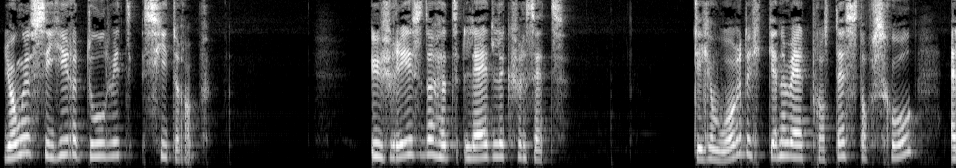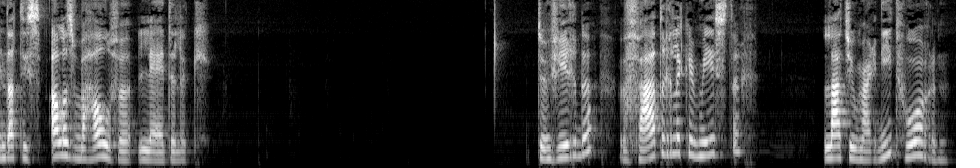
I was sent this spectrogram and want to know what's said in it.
Jongens, zie hier het doelwit, schiet erop. U vreesde het leidelijk verzet. Tegenwoordig kennen wij het protest op school en dat is allesbehalve leidelijk. Ten vierde, vaderlijke meester, laat u maar niet horen.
